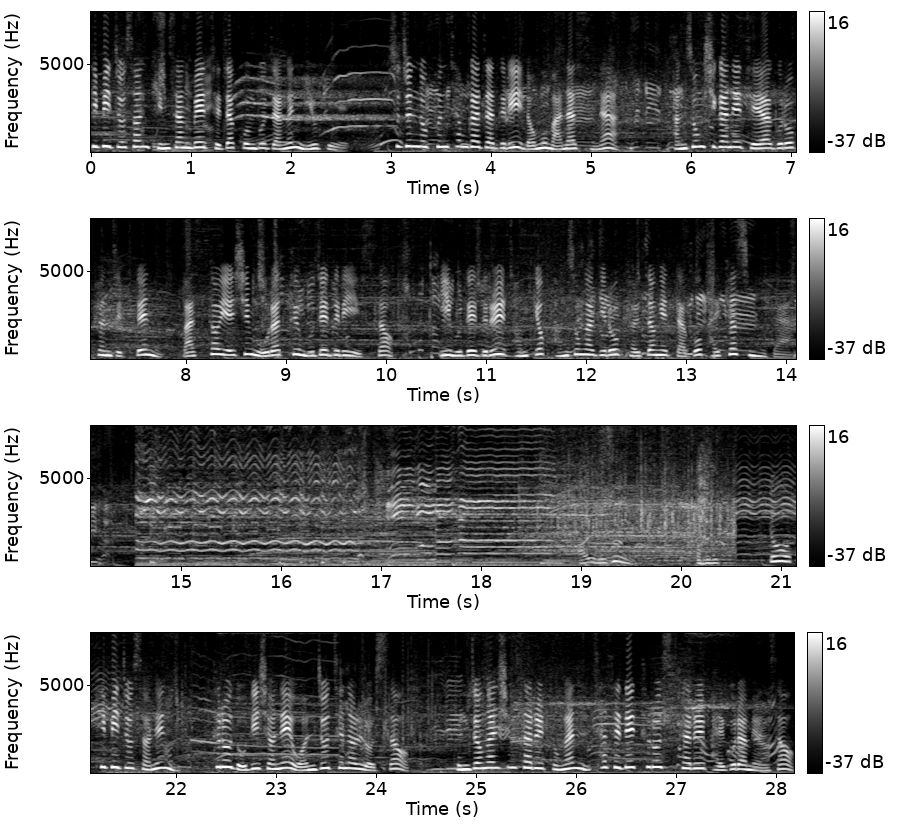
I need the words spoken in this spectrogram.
TV조선 김상배 제작본부장은 6일 수준 높은 참가자들이 너무 많았으나 방송 시간의 제약으로 편집된 마스터 예심 오라트 무대들이 있어 이 무대들을 전격 방송하기로 결정했다고 밝혔습니다. 또 TV조선은 트롯 오디션의 원조 채널로서 공정한 심사를 통한 차세대 트롯 스타를 발굴하면서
